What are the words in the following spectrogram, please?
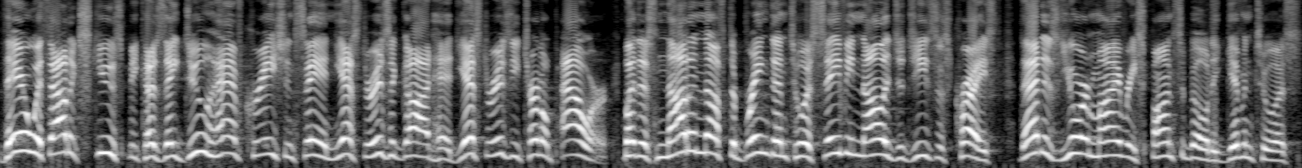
they're without excuse because they do have creation saying, yes, there is a Godhead. Yes, there is eternal power. But it's not enough to bring them to a saving knowledge of Jesus Christ. That is your my responsibility given to us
